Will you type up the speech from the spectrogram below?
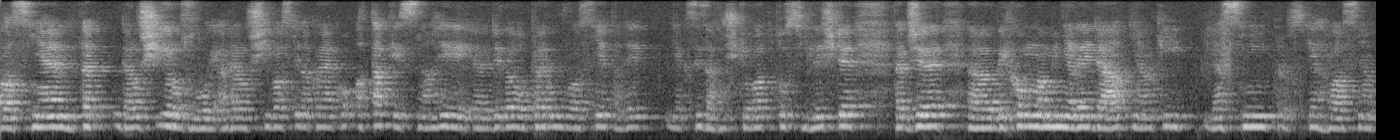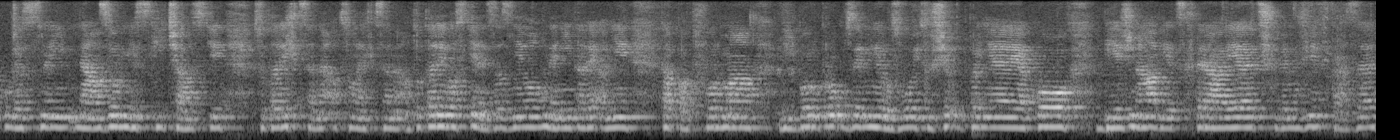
vlastně ten další rozvoj a další vlastně takové jako ataky, snahy eh, developerů vlastně tady jak si zahušťovat to sídliště, takže eh, bychom měli dát nějaký jasný prostě hlas, nějakou jasný názor městské části, co tady chceme a co nechceme. A to tady vlastně nezaznělo, není tady ani platforma výboru pro územní rozvoj, což je úplně jako běžná věc, která je všude možně v Praze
